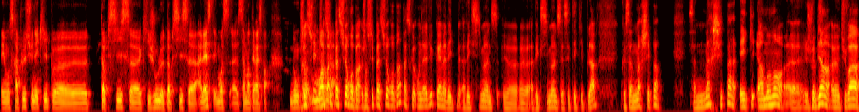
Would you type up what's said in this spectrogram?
et on sera plus une équipe top 6 qui joue le top 6 à l'Est et moi ça, ne m'intéresse pas. Donc j'en suis, suis pas sûr Robin, j'en suis pas sûr Robin parce qu'on a vu quand même avec avec Simmons avec Simmons et cette équipe là que ça ne marchait pas ça ne marchait pas. Et à un moment, euh, je veux bien, euh, tu vois.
